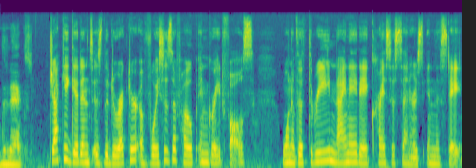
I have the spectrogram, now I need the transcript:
the next. Jackie Giddens is the director of Voices of Hope in Great Falls, one of the three 988 crisis centers in the state.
